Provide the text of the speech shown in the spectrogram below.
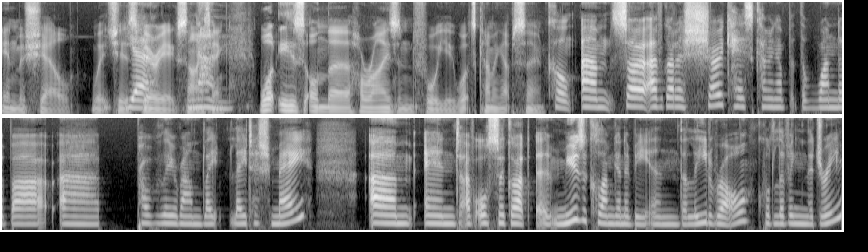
in Michelle, which is Yeah, very exciting. none. What is on the horizon for you? What's coming up soon? Cool. Um, so I've got a showcase coming up at the Wunderbar, uh, probably around late late-ish May. Um, and I've also got a musical I'm going to be in the lead role called Living the Dream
